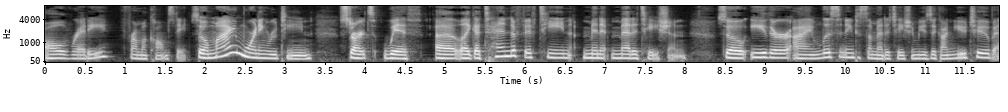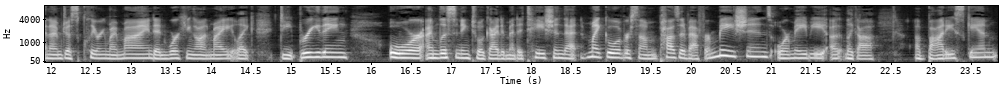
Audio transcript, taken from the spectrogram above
already from a calm state. So my morning routine starts with uh, like a 10 to 15 minute meditation. So either I'm listening to some meditation music on YouTube and I'm just clearing my mind and working on my like deep breathing or I'm listening to a guided meditation that might go over some positive affirmations or maybe a, like a, a body scan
